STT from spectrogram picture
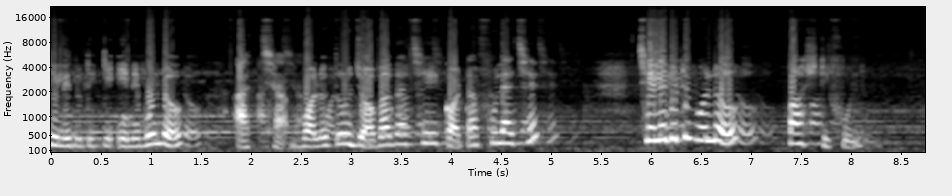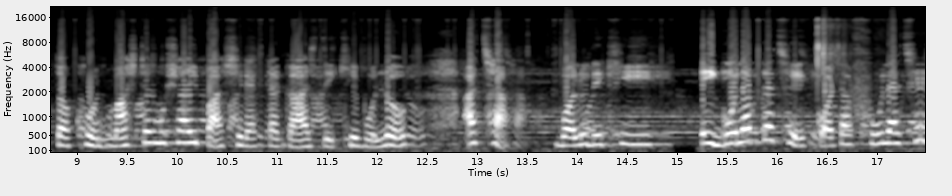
ছেলে দুটিকে এনে বলল আচ্ছা বলো তো, জবা গাছে কটা ফুল আছে? ছেলে দুটি বলল, পাঁচটি ফুল। তখন মাস্টার মশাই পাশের একটা গাছ দেখে বলল আচ্ছা বলো দেখি, এই গোলাপ গাছে কটা ফুল আছে?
